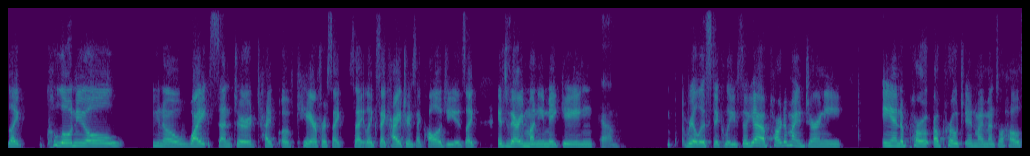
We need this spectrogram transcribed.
like colonial you know white centered type of care for psych, psych like psychiatry and psychology is like it's very money making yeah. realistically. So yeah part of my journey and appro- approach in my mental health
